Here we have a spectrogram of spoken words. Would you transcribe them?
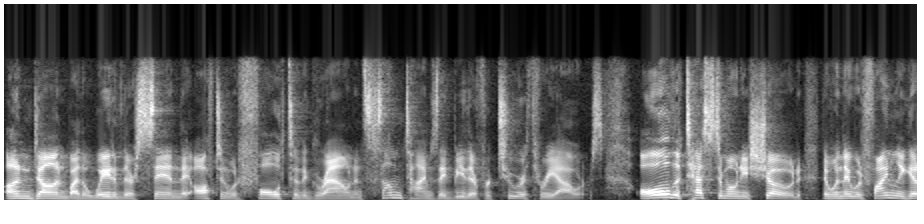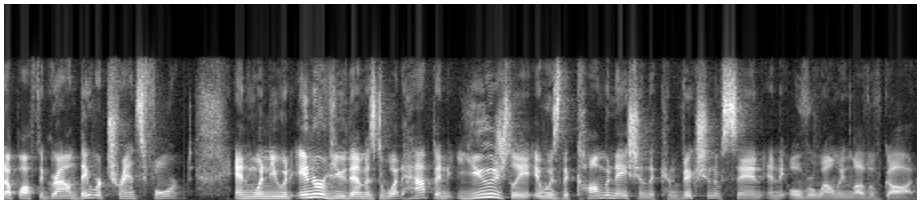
undone by the weight of their sin, they often would fall to the ground, and sometimes they'd be there for two or three hours. All the testimonies showed that when they would finally get up off the ground, they were transformed. And when you would interview them as to what happened, usually it was the combination of the conviction of sin and the overwhelming love of God.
